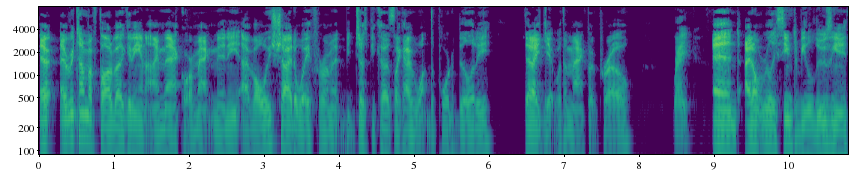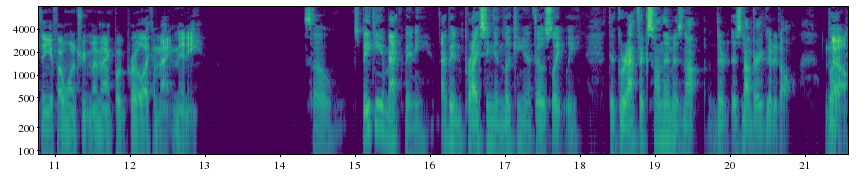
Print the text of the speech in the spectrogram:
every time I've thought about getting an iMac or Mac Mini, I've always shied away from it just because, like, I want the portability that I get with a MacBook Pro, right. and I don't really seem to be losing anything if I want to treat my MacBook Pro like a Mac Mini. So speaking of Mac Mini, I've been pricing and looking at those lately. The graphics on them is not they're is not very good at all. But no.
